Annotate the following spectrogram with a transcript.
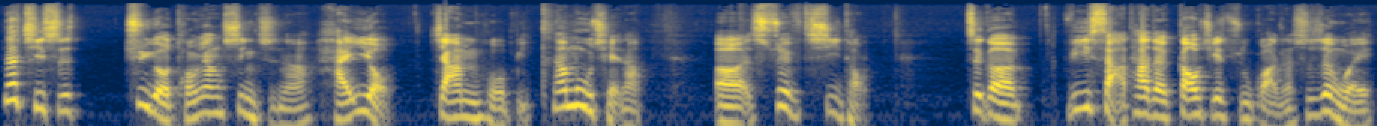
那其实具有同样性质呢，还有加密货币。那目前呢、啊，呃，Swift 系统这个 Visa 它的高阶主管呢是认为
